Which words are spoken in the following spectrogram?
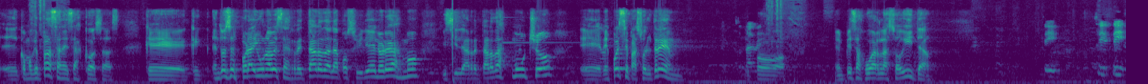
eh, como que pasan esas cosas. Que, que- entonces por ahí uno a veces retarda la posibilidad del orgasmo y si la retardás mucho, eh, después se pasó el tren. Tipo, empieza a jugar la soguita. Sí, sí, sí.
